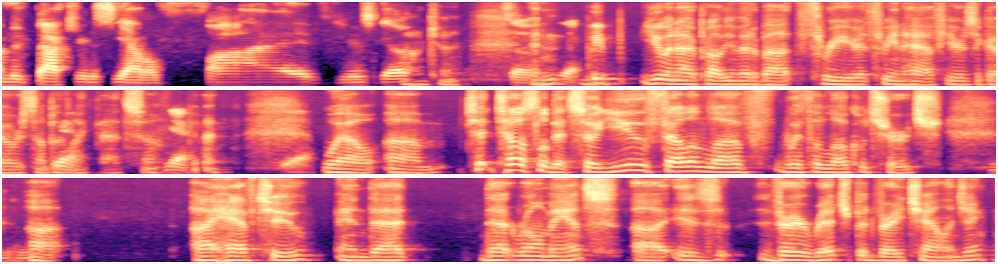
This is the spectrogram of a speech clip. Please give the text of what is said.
I moved back here to Seattle five years ago. Okay. So and yeah. we, you and I probably met about three or three and a half years ago or something yeah. like that. So yeah. Good. Yeah. Well, um, t- tell us a little bit. So you fell in love with a local church. Mm-hmm. Uh, I have too. And that, that romance uh, is very rich but very challenging.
